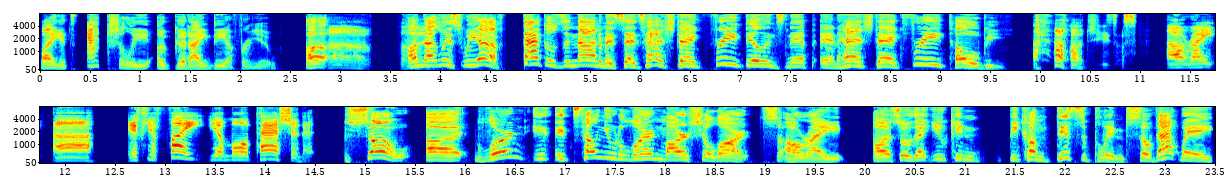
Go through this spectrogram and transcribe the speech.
why it's actually a good idea for you. Uh, Oh, on that list, we have Tacos Anonymous says hashtag free Dylan's nip and hashtag free Toby. Oh, Jesus. All right, uh, if you fight, you're more passionate. So, uh, learn, it's telling you to learn martial arts, all right, uh, so that you can become disciplined, so that way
